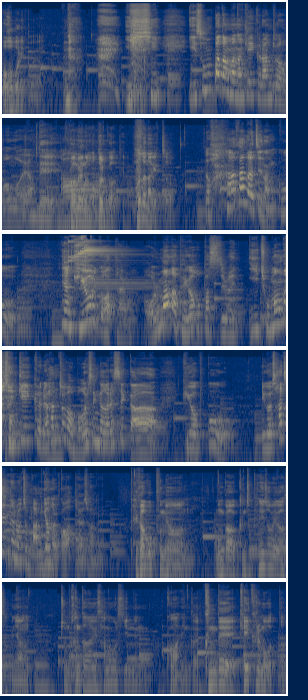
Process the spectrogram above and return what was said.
먹어버린 거예요. 이, 이 손바닥만한 케이크를 한 조각 먹은 거예요. 네, 아. 그러면 어떨 것 같아요? 화가 나겠죠. 화가 나진 않고 그냥 귀여울 것 같아요. 얼마나 배가 고팠으면 이 조망만한 케이크를 한 조각 먹을 생각을 했을까. 귀엽고 이걸 사진으로 좀 남겨놓을 것 같아요, 저는. 배가 고프면 뭔가 근처 편의점에 가서 그냥 좀 간단하게 사 먹을 수 있는 거 아닌가요? 근데 케이크를 먹었다?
